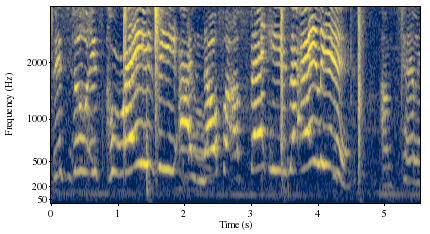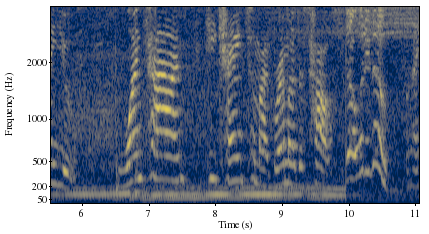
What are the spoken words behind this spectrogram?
this dude is crazy. I know for a fact he is an alien. I'm telling you. One time he came to my grandmother's house. Yo, what'd he do? Like,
